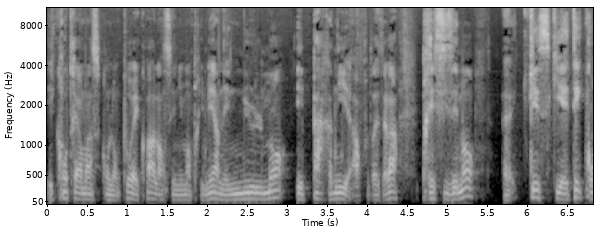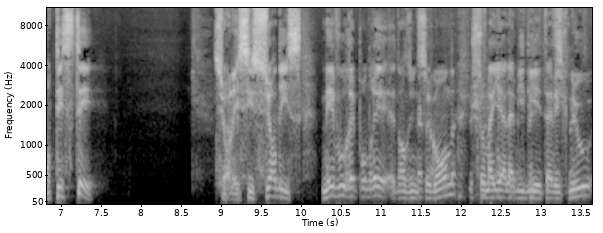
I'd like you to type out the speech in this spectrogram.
Et contrairement à ce qu'on pourrait croire, l'enseignement primaire n'est nullement épargné. Alors il faudrait savoir précisément euh, qu'est-ce qui a été contesté sur les 6 sur 10. Mais vous répondrez dans une seconde. Somaya Labidi est avec nous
